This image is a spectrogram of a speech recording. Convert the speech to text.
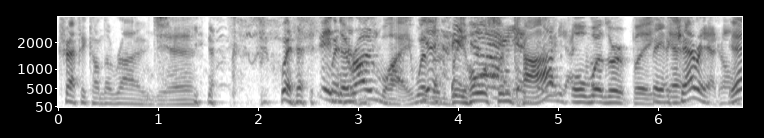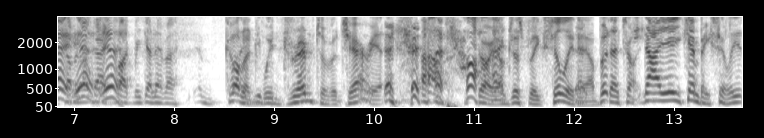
traffic on the roads. Yeah. You know, whether, In whether- their own way, whether Yeah, it be yeah, horse and yeah, cart or whether it be, be a chariot or yeah, something yeah, like that. yeah. Like we're going to have a. God, we dreamt of a chariot. Ah, sorry, I'm just being silly now. But That's right. No, yeah, you can be silly.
